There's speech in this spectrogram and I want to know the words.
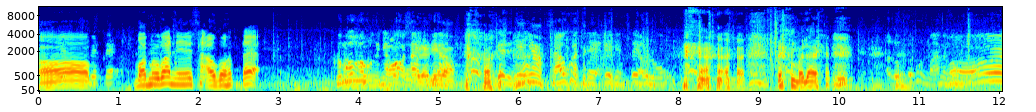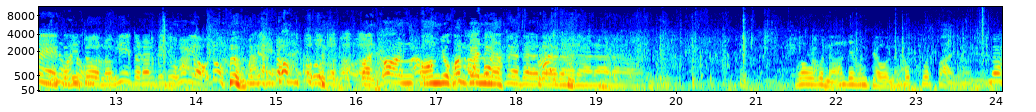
อ๋อบอลมือว่านนี้สาวก็แตะคือบ่เอาอย่าบ่ใส่เดี๋ยวเดีนี้ยวครับเดี๋ยวนี้เนี่ยสาวก็เตะได้เห็นเซลลงเต้นมาได้ อารมณ์จะพูดหมาไม่พอโอ้ยก็ดีโตเราพี่ตอนนั้นก็อยู่ผู้เดียวดูมันยันต้องกูก่อนก็ออมอยู่คอนแก่นนะเด้อเด้อเด้อเด้อเด้เด้อเราบนเหนือเดี๋ยวผมเจียวนึกว่าพูดไปเลยเนาะ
